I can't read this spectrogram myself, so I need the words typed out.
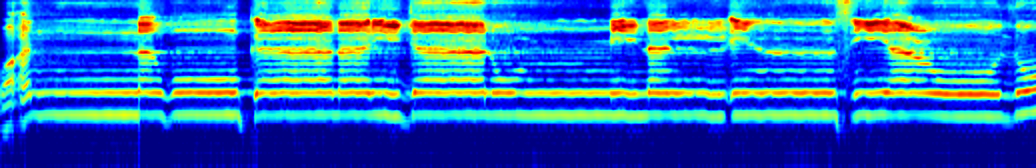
وأنه كان رجال من الإنس يعوذون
